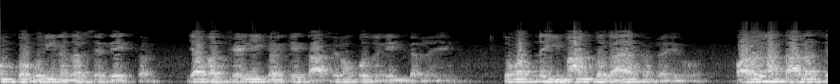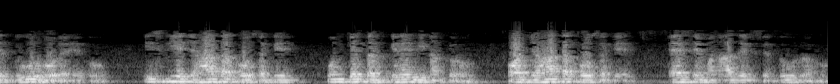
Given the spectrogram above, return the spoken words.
ان کو بری نظر سے دیکھ کر یا بدفیلی کر کے کافروں کو ذلیل کر رہے ہیں۔ تم اپنے ایمان کو ضائع کر رہے ہو اور اللہ تعالیٰ سے دور ہو رہے ہو۔ اس لیے جہاں تک ہو سکے ان کے تذکرے بھی نہ کرو اور جہاں تک ہو سکے ایسے مناظر سے دور رہو۔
